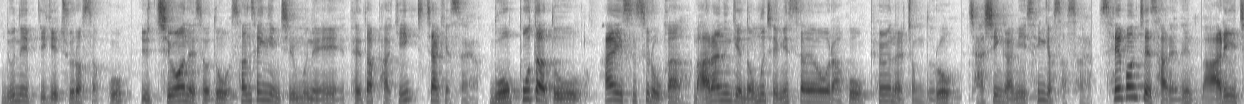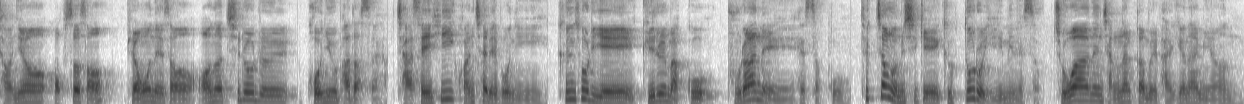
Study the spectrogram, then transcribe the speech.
눈에 띄게 줄었었고 유치원에서도 선생님 질문에 대답하기 시작했어요. 무엇보다도 아이 스스로가 말하는 게 너무 재밌어요 라고 표현할 정도로 자신감이 생겼었어요. 세 번째 사례는 말이 전혀 없어서 병원에서 언어 치료를 권유받았어요. 자세히 관찰해보니 큰 소리에 귀를 막고 불안해 했었고 특정 음식에 극도로 예민했었고 좋아하는 장난감을 발견하면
